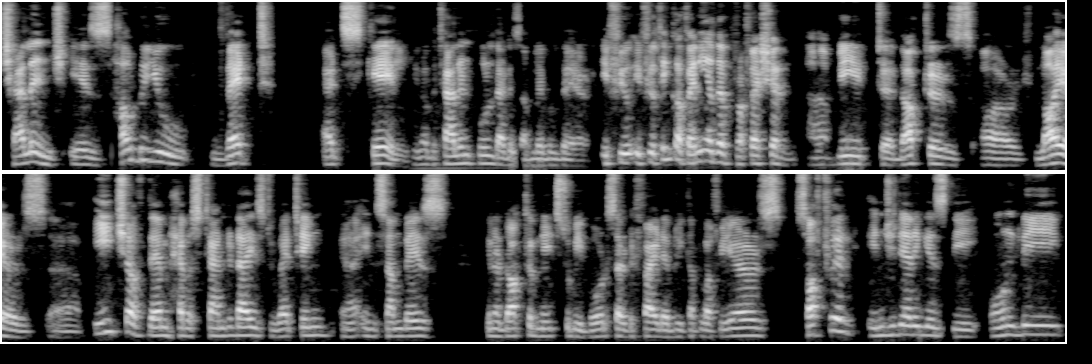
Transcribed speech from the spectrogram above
challenge is how do you vet at scale you know the talent pool that is available there. If you if you think of any other profession uh, be it uh, doctors or lawyers uh, each of them have a standardized vetting uh, in some ways. You know doctor needs to be board certified every couple of years. Software engineering is the only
